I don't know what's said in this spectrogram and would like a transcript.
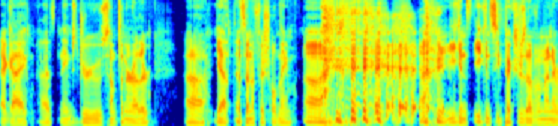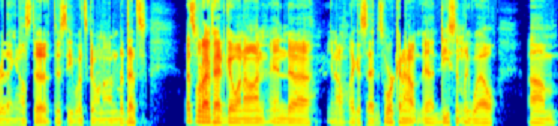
That guy, uh, his name's Drew something or other. Uh, yeah, that's an official name. Uh, you can you can see pictures of him and everything else to to see what's going on. But that's that's what I've had going on, and uh, you know, like I said, it's working out uh, decently well. Um,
